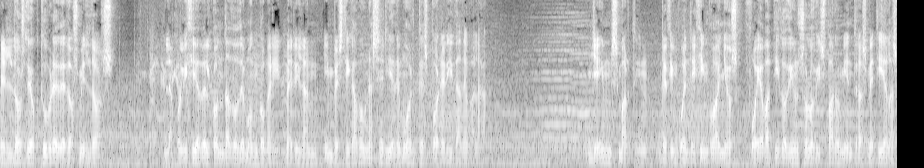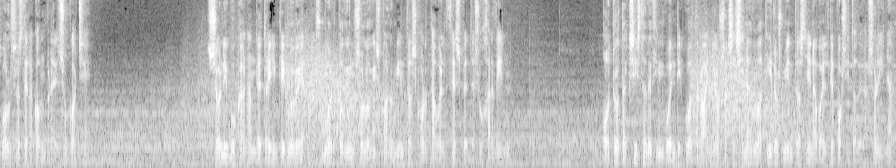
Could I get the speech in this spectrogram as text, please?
El 2 de octubre de 2002, la policía del condado de Montgomery, Maryland, investigaba una serie de muertes por herida de bala. James Martin, de 55 años, fue abatido de un solo disparo mientras metía las bolsas de la compra en su coche. Sonny Buchanan, de 39 años, muerto de un solo disparo mientras cortaba el césped de su jardín. Otro taxista de 54 años, asesinado a tiros mientras llenaba el depósito de gasolina.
